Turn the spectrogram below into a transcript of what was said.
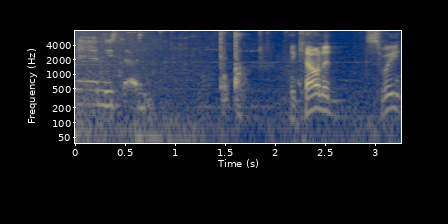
And he's dead. It counted. Sweet.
